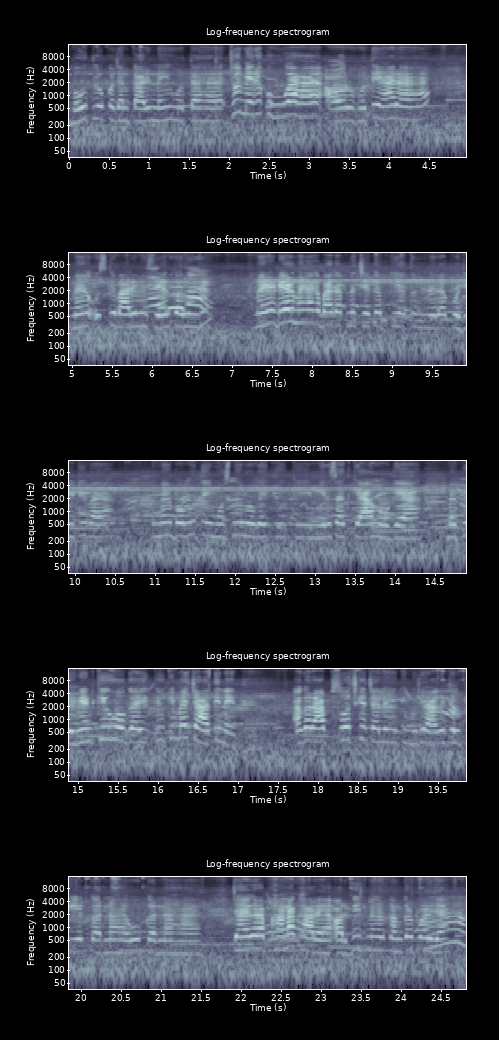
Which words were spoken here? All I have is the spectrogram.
बहुत लोग को जानकारी नहीं होता है। जो मेरे को हुआ है और होते आ रहा है, मैं उसके बारे में शेयर करूँगी। मैंने डेढ़ महीना के बाद अपना चेकअप किया तो मेरा पॉजिटिव आया। तो मैं बहुत इमोशनल हो गई थी कि मेरे साथ क्या हो गया। मैं प्रेगनेंट क्यों हो गई? क्योंकि मैं चाहती नहीं थी। अगर आप सोच के चले कि मुझे आगे चल के ये करना है, वो करना है चाहे अगर आप खाना खा रहे हैं और बीच में अगर कंकर पड़ जाए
